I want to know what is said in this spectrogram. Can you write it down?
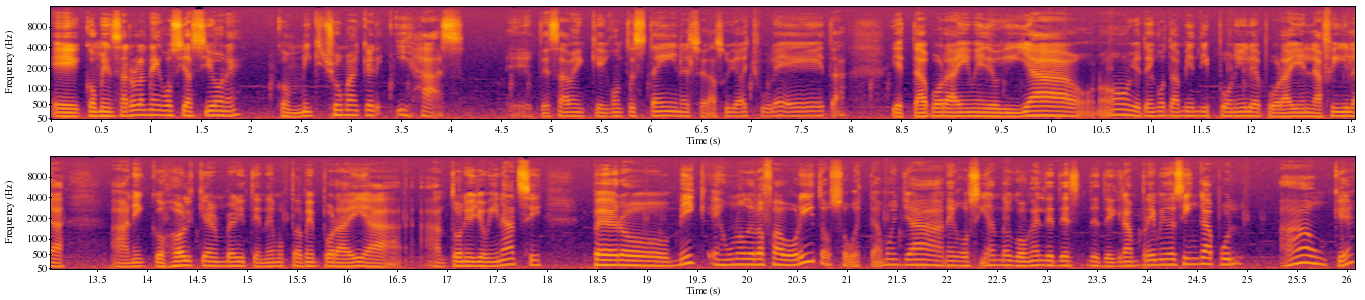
eh, comenzaron las negociaciones con Mick Schumacher y Haas. Eh, ustedes saben que Gunther Steiner se da suya chuleta y está por ahí medio guillado. ¿no? Yo tengo también disponible por ahí en la fila a Nico Hulkenberg y tenemos también por ahí a Antonio Giovinazzi. Pero Mick es uno de los favoritos, o estamos ya negociando con él desde, desde el Gran Premio de Singapur aunque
